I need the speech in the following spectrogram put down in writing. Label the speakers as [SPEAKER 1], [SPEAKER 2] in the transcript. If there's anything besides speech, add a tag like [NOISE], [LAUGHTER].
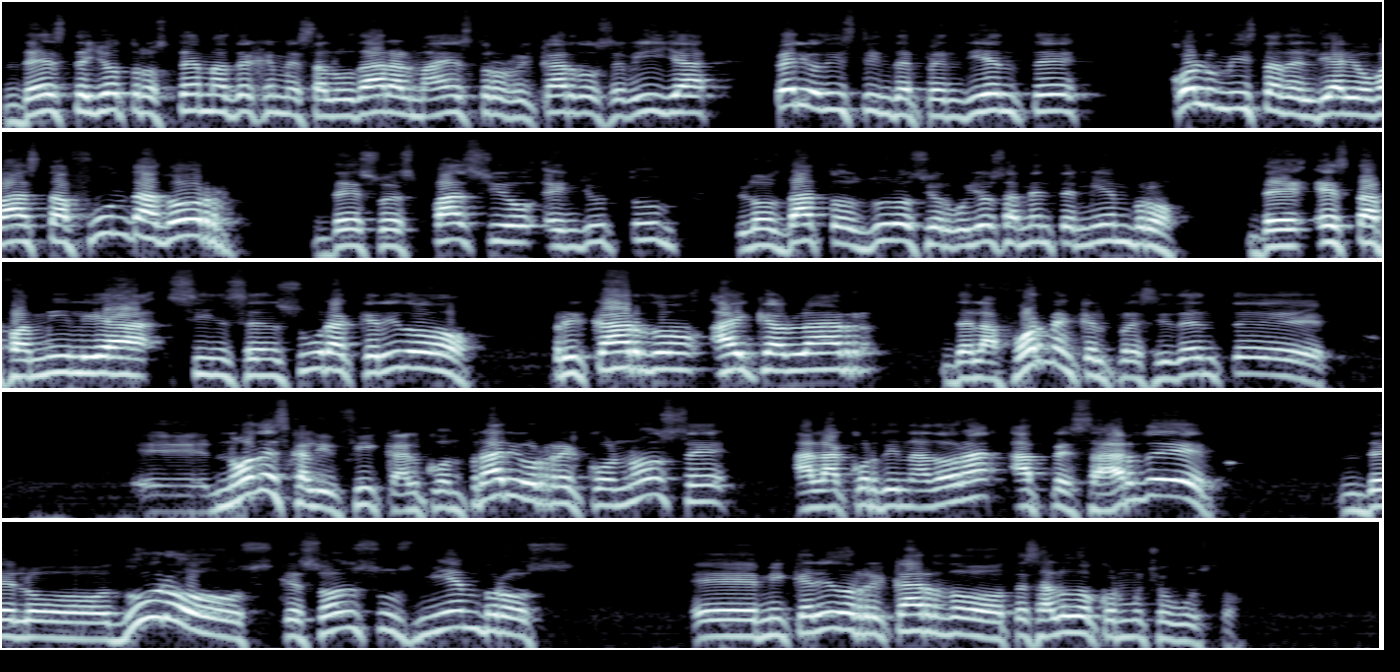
[SPEAKER 1] de este y otros temas, déjeme saludar al maestro Ricardo Sevilla, periodista independiente, columnista del diario Basta, fundador de su espacio en YouTube, Los Datos Duros y orgullosamente miembro de esta familia sin censura. Querido Ricardo, hay que hablar de la forma en que el presidente eh, no descalifica, al contrario, reconoce a la coordinadora a pesar de de lo duros que son sus miembros. Eh, mi querido Ricardo, te saludo con mucho gusto.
